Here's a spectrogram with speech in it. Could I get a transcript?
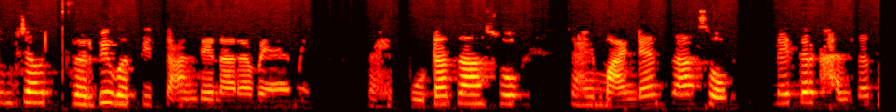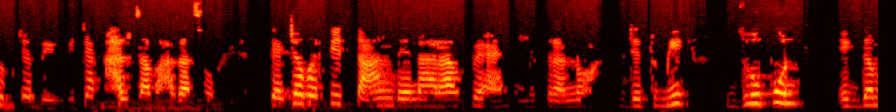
तुमच्या चरबीवरती ताण देणारा व्यायाम आहे. चाहे पोटाचा असो चाहे मांड्यांचा असो नाहीतर खालचा तुमच्या बेबीच्या खालचा भाग असो त्याच्यावरती ताण देणारा व्यायाम मित्रांनो. जे तुम्ही झोपून एकदम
